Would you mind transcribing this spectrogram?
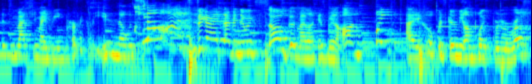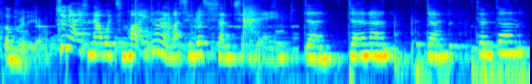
It's matching my theme perfectly. No, it's not. So guys, I've been doing so good. My luck has been on point. I hope it's gonna be on point for the rest of the video. So guys, now it's my turn and let's do the sensing game. Dun dun dun dun dun dun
